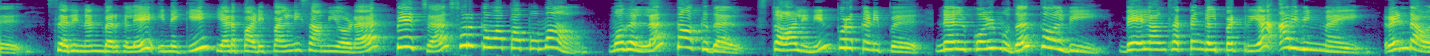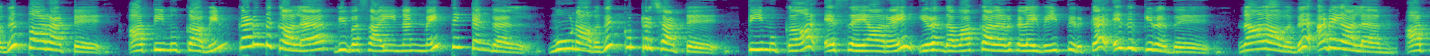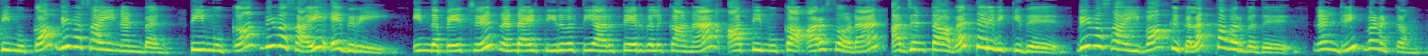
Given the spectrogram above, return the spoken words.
சரி நண்பர்களே இன்னைக்கு எடப்பாடி பழனிசாமியோட பேச்ச சுருக்கமா பார்ப்போமா? முதல்ல தாக்குதல். ஸ்டாலினின் புறக்கணிப்பு. நெல் கொள்முதல் தோல்வி. வேளாண் சட்டங்கள் பற்றிய அறிவின்மை. இரண்டாவது பாராட்டு. அதிமுகவின் கடந்த கால விவசாயி நன்மை திட்டங்கள். மூணாவது குற்றச்சாட்டு. திமுக எஸ்ஐஆரை இறந்த வாக்காளர்களை வைத்திருக்க எதிர்க்கிறது. நாலாவது அடையாளம் அதிமுக விவசாயி நண்பன் திமுக விவசாயி எதிரி. இந்த பேச்சு ரெண்டாயிரத்தி இருபத்தி ஆறு தேர்தலுக்கான அதிமுக அரசோட அஜெண்டாவை தெரிவிக்குது. விவசாயி வாக்குகளை கவர்வது. நன்றி வணக்கம்.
